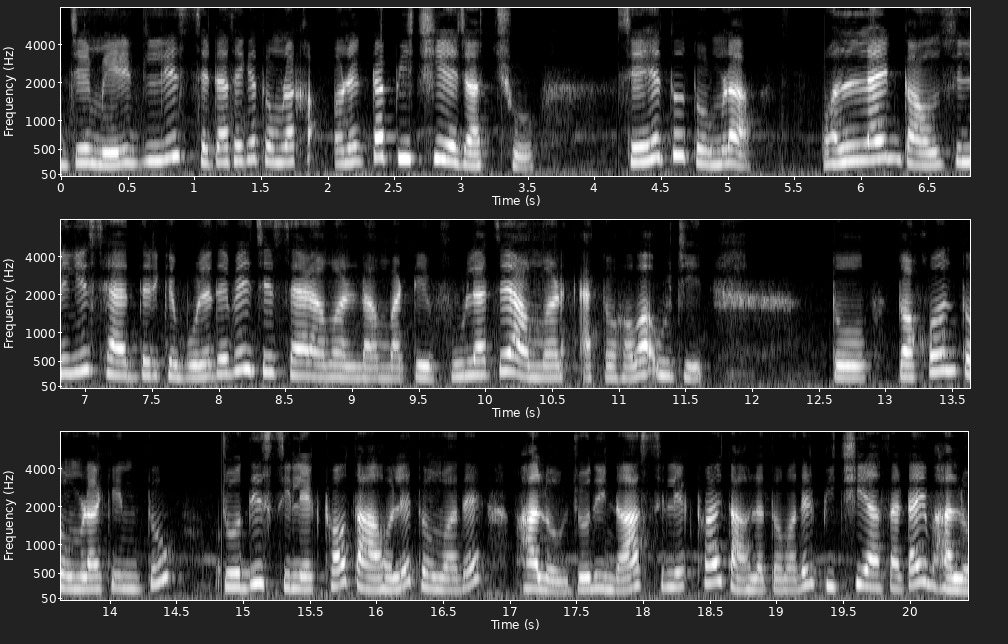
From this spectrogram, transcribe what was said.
যে মেরিট লিস্ট সেটা থেকে তোমরা অনেকটা পিছিয়ে যাচ্ছ। সেহেতু তোমরা অনলাইন কাউন্সিলিংয়ে স্যারদেরকে বলে দেবে যে, স্যার, আমার নাম্বারটি ভুল আছে, আমার এত হওয়া উচিত। তো তখন তোমরা কিন্তু যদি সিলেক্ট হও তাহলে তোমাদের ভালো। যদি না সিলেক্ট হয় তাহলে তোমাদের পিছিয়ে আসাটাই ভালো।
